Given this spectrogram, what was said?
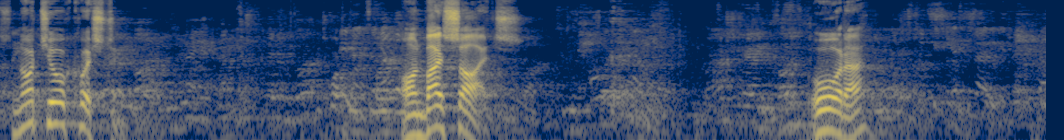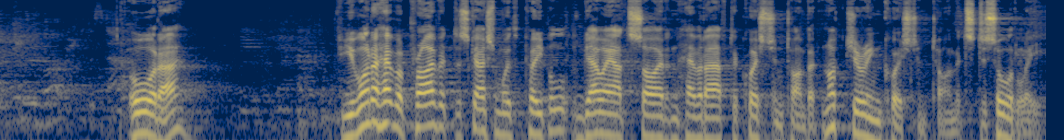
It's not your question. On both sides. Order. Order. If you want to have a private discussion with people, go outside and have it after question time, but not during question time. It's disorderly.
